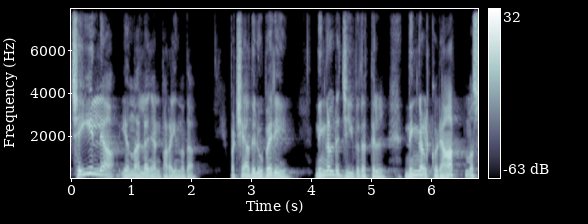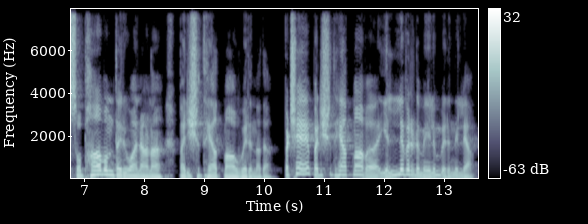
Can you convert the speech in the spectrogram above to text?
ചെയ്യില്ല എന്നല്ല ഞാൻ പറയുന്നത്. പക്ഷേ അതിലുപരി നിങ്ങളുടെ ജീവിതത്തിൽ നിങ്ങൾക്കൊരാത്മസ്വഭാവം തരുവാനാണ് പരിശുദ്ധയാത്മാവ് വരുന്നത്. പക്ഷേ പരിശുദ്ധയാത്മാവ് എല്ലാവരുടെ മേലും വരുന്നില്ല.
